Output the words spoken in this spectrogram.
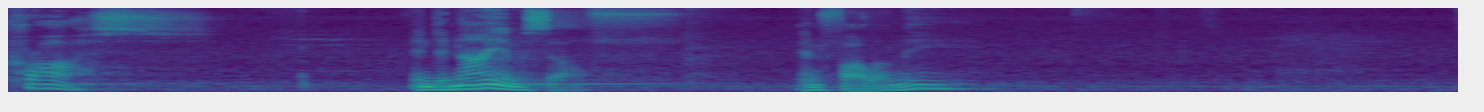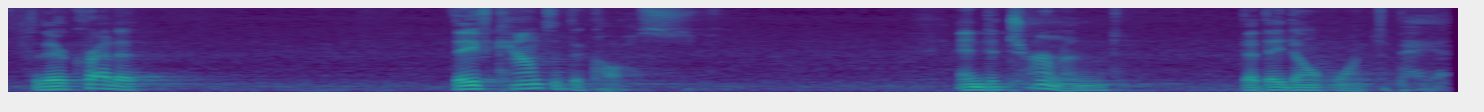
cross and deny himself and follow me. To their credit, they've counted the cost and determined that they don't want to pay it.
